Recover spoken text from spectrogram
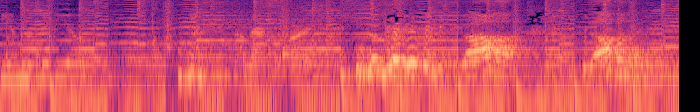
Be in the video? now that's art. Yeah. Yeah.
